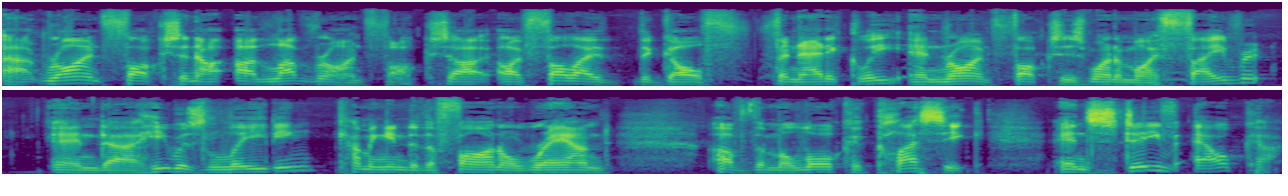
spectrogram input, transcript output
Uh, Ryan Fox, and I, I love Ryan Fox. I, I follow the golf fanatically, and Ryan Fox is one of my favourite. And uh, he was leading coming into the final round of the Mallorca Classic. And Steve Alker,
